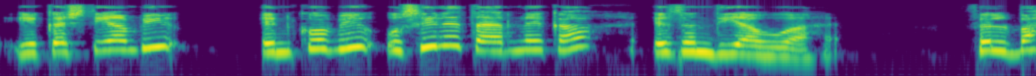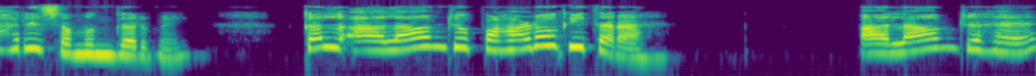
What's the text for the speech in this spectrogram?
یہ کشتیاں بھی، ان کو بھی اسی نے تیرنے کا عزن دیا ہوا ہے۔ فی البحر سمندر میں۔ کل آلام جو پہاڑوں کی طرح ہے۔ آلام جو ہے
